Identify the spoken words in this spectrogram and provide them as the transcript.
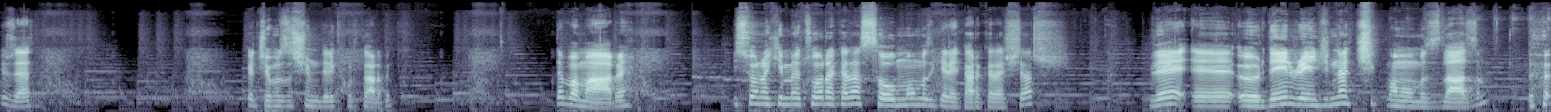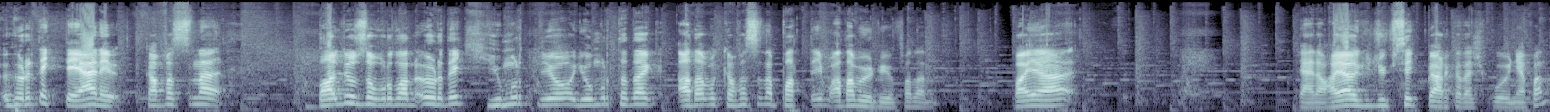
Güzel. Kaçımızı şimdilik kurtardık. Devam abi. Bir sonraki meteora kadar savunmamız gerek arkadaşlar. Ve e, ördeğin range'inden çıkmamamız lazım. Ördek de yani kafasına balyozla vurulan ördek yumurtluyor. Yumurtada adamın kafasına patlayıp adam ölüyor falan. Baya yani hayal gücü yüksek bir arkadaş bu oyunu yapan.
